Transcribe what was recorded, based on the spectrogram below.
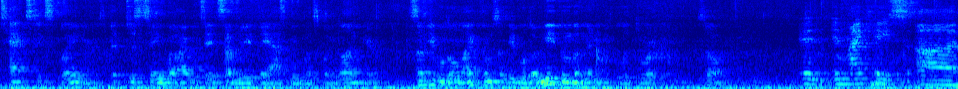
text explainers that just say what I would say to somebody if they ask me what's going on here. Some people don't like them, some people don't need them, but many people adore them. So In, in my case, uh,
